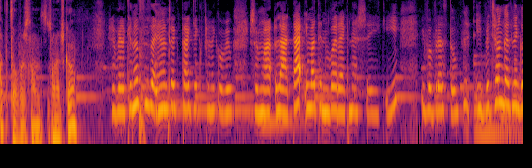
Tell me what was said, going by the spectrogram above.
A ty co uważasz, słone- słoneczko? Że wielkanocny zajączek, tak jak Przemek mówił, że ma lata i ma ten worek na szyjki i po prostu i wyciąga z niego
